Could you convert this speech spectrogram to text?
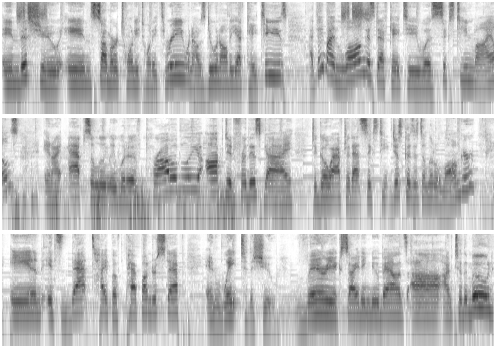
in this shoe in summer 2023 when I was doing all the FKTs. I think my longest FKT was 16 miles, and I absolutely would have probably opted for this guy to go after that 16 just because it's a little longer and it's that type of pep understep and weight to the shoe. Very exciting New Balance. Uh, I'm to the moon.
